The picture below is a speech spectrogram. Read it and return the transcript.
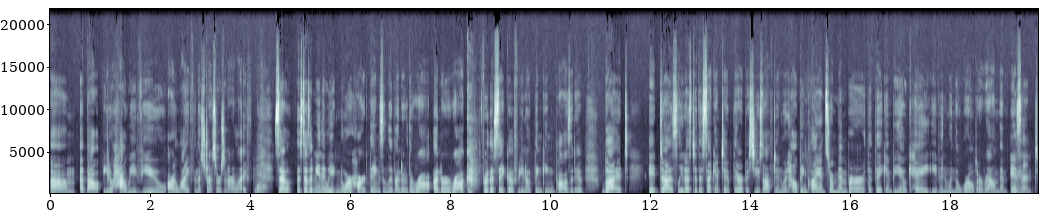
um, about you know how we view our life and the stressors in our life. Wow. So this doesn't mean that we ignore hard things and live under the rock, under a rock for the sake of you know thinking positive, but it does lead us to the second tip therapists use often when helping clients remember that they can be okay even when the world around them Hmm. isn't.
